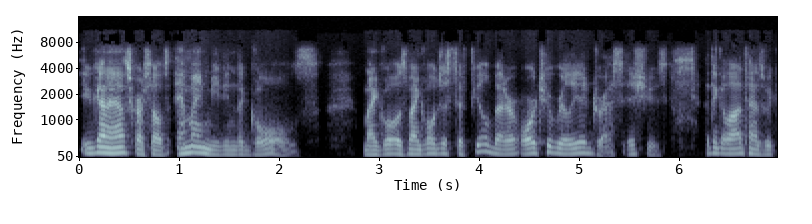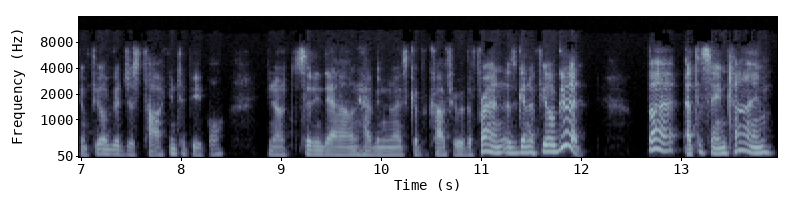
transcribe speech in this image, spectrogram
you got to ask ourselves am i meeting the goals my goal is my goal just to feel better or to really address issues i think a lot of times we can feel good just talking to people you know sitting down having a nice cup of coffee with a friend is going to feel good but at the same time,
